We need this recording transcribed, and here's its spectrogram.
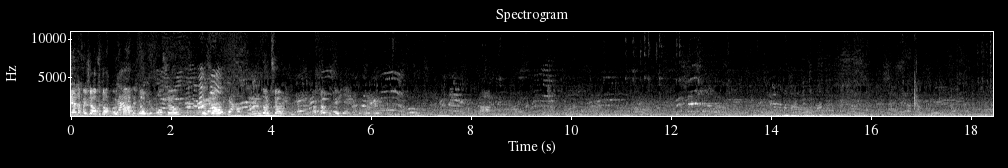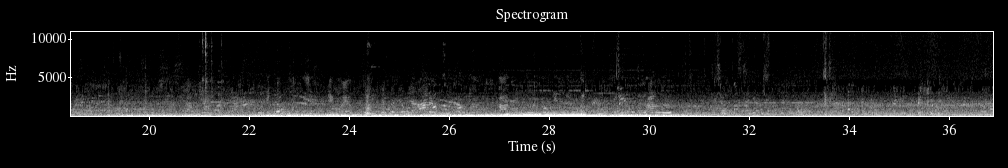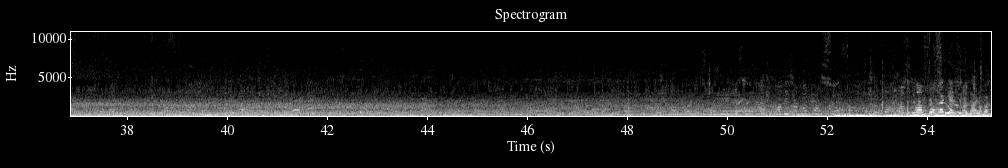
Zelf als je afstapt. Automatisch loop je of zo, of zo, en nooit zo. Nou, zo moet je galiba.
